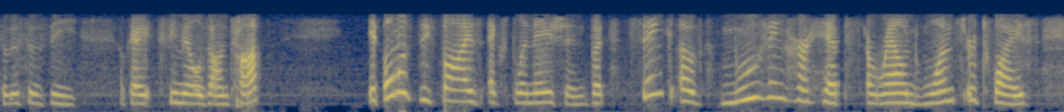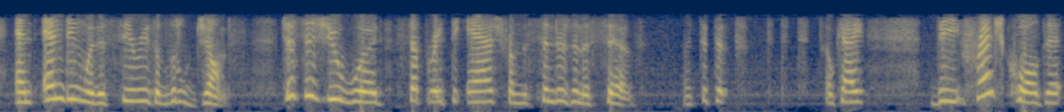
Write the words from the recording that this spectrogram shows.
So this is the okay, female is on top. It almost defies explanation, but think of moving her hips around once or twice and ending with a series of little jumps, just as you would separate the ash from the cinders in a sieve. Okay? The French called it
